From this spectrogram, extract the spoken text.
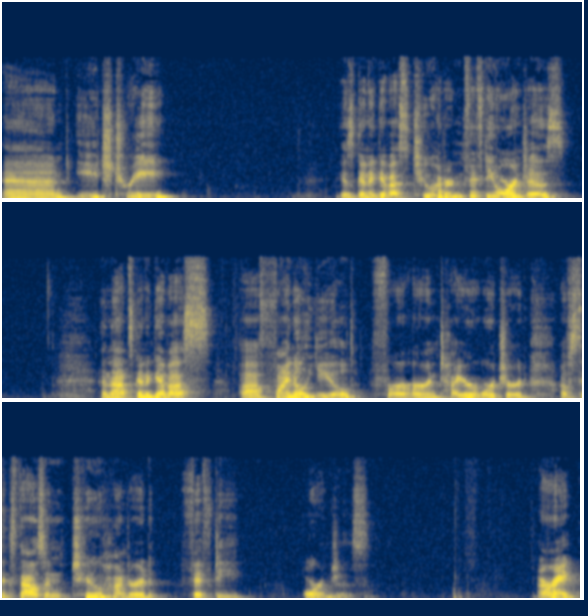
and each tree is going to give us 250 oranges, and that's going to give us a final yield for our entire orchard of 6,250 oranges. All right,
